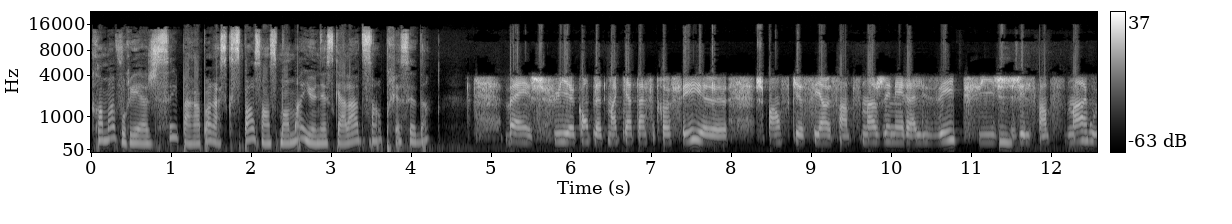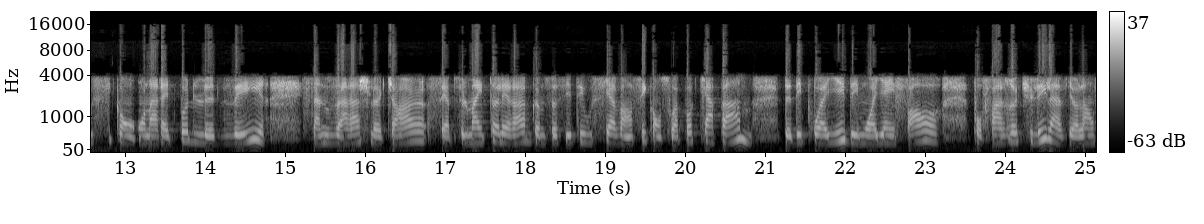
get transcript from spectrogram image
comment vous réagissez par rapport à ce qui se passe en ce moment? Il y a une escalade sans précédent. Ben, je suis complètement catastrophée. Euh, je pense que c'est un sentiment généralisé, puis j'ai le sentiment aussi qu'on on n'arrête pas de le dire. Ça nous arrache le cœur. C'est absolument intolérable comme société aussi avancée qu'on soit pas capable de déployer des moyens forts pour faire reculer la violence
